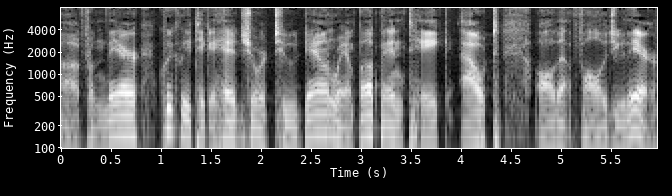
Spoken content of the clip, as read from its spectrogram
uh, from there, quickly take a hedge or two down, ramp up, and take out all that followed you there.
